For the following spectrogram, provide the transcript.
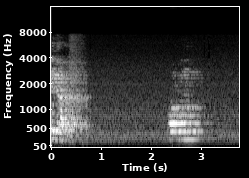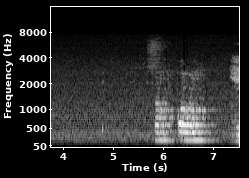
এ দ্বারা প্রকাশ করি। ত্বরণ সম্পরণ এ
